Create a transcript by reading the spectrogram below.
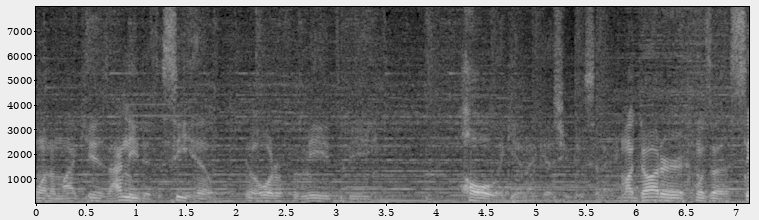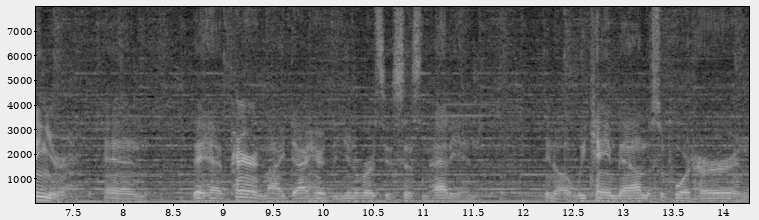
one of my kids. I needed to see him in order for me to be whole again, I guess you could say. My daughter was a senior, and they had parent night down here at the University of Cincinnati, and you know, we came down to support her and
